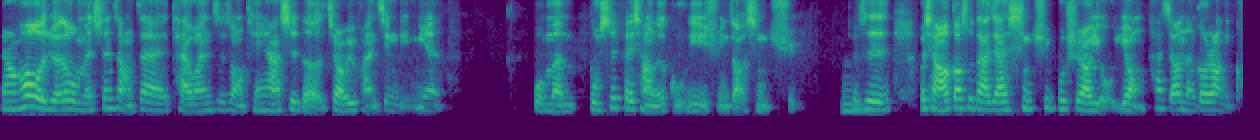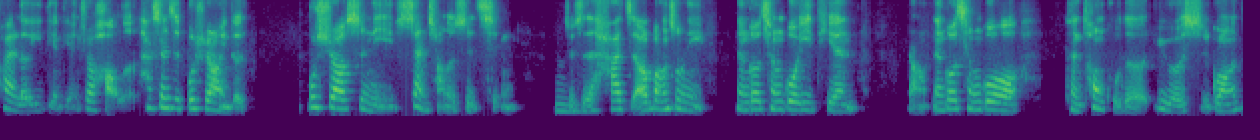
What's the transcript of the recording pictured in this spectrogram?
然后我觉得我们生长在台湾这种填鸭式的教育环境里面，我们不是非常的鼓励寻找兴趣。就是我想要告诉大家，兴趣不需要有用，它只要能够让你快乐一点点就好了。它甚至不需要你的，不需要是你擅长的事情，就是它只要帮助你能够撑过一天，然后能够撑过很痛苦的育儿时光，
